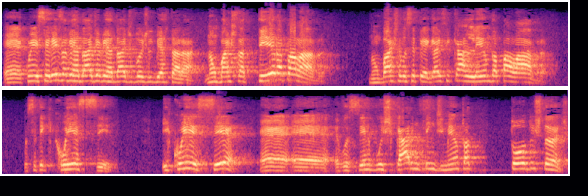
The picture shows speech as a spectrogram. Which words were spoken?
é, conhecereis a verdade e a verdade vos libertará. Não basta ter a palavra. Não basta você pegar e ficar lendo a palavra. Você tem que conhecer. E conhecer é, é, é você buscar entendimento a todo instante.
